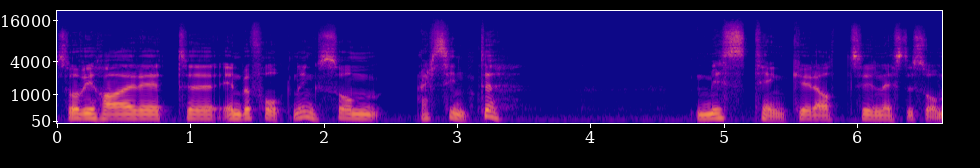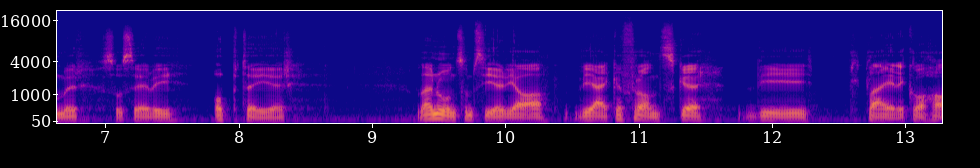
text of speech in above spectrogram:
Så vi har et, en befolkning som er sinte. Mistenker at til neste sommer så ser vi opptøyer. Det er noen som sier ja, vi er ikke franske, vi pleier ikke å ha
